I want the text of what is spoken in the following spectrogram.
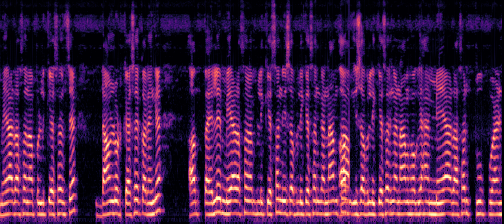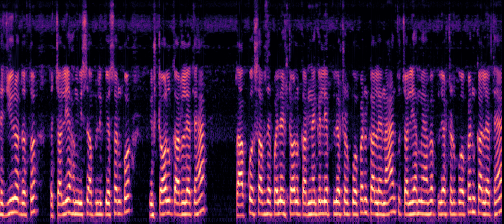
मेरा राशन एप्लीकेशन से डाउनलोड कैसे करेंगे। अब पहले मेरा राशन एप्लीकेशन इस एप्लीकेशन का नाम था। अब इस एप्लीकेशन का नाम हो गया है मेरा राशन टू पॉइंट ज़ीरो दोस्तों। तो चलिए हम इस एप्लीकेशन को इंस्टॉल कर लेते हैं। तो आपको सबसे पहले इंस्टॉल करने के लिए प्ले स्टोर को ओपन कर लेना है। तो चलिए हम यहाँ पे प्ले स्टोर को ओपन कर लेते हैं।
